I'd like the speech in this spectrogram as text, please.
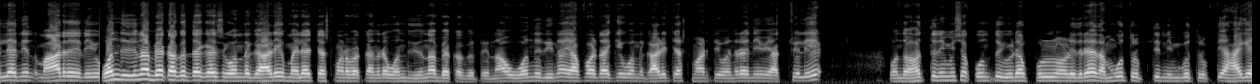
ಇಲ್ಲೇ ನಿಂತು ಮಾಡಿದೀವಿ ಒಂದು ದಿನ ಬೇಕಾಗುತ್ತೆ ಗೈಸ್ ಒಂದು ಗಾಡಿ ಮೈಲೇಜ್ ಟೆಸ್ಟ್ ಮಾಡ್ಬೇಕಂದ್ರೆ ಒಂದು ದಿನ ಬೇಕಾಗುತ್ತೆ. ನಾವು ಒಂದು ದಿನ ಎಫರ್ಟ್ ಹಾಕಿ ಒಂದು ಗಾಡಿ ಟೆಸ್ಟ್ ಮಾಡ್ತೀವಿ ಅಂದ್ರೆ ನೀವು ಆ್ಯಕ್ಚುಲಿ ಒಂದು ಹತ್ತು ನಿಮಿಷ ಕುಂತು ವಿಡಿಯೋ ಫುಲ್ ನೋಡಿದ್ರೆ ನಮಗೂ ತೃಪ್ತಿ, ನಿಮಗೂ ತೃಪ್ತಿ. ಹಾಗೆ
